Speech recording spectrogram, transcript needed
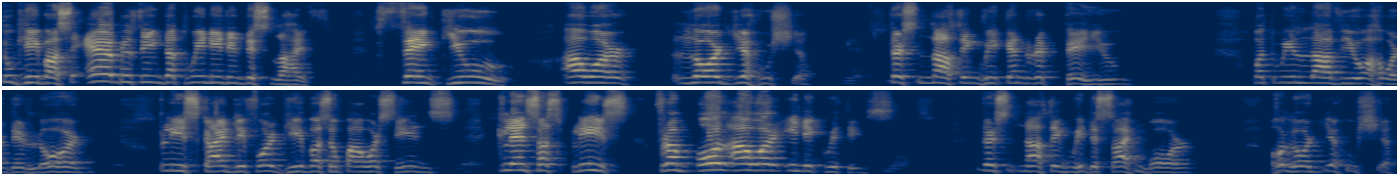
to give us everything that we need in this life. Thank you, our Lord Yahushua. Yes. There's nothing we can repay you, but we love you, our dear Lord. Please kindly forgive us of our sins. Cleanse us, please, from all our iniquities. There's nothing we desire more, oh Lord Yahushua,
